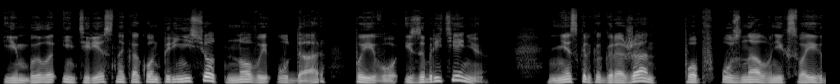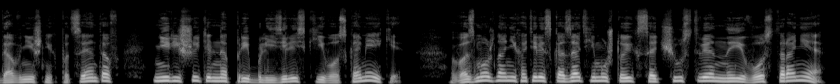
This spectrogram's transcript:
Им было интересно, как он перенесет новый удар по его изобретению. Несколько горожан, Поп узнал в них своих давнишних пациентов, нерешительно приблизились к его скамейке. Возможно, они хотели сказать ему, что их сочувствие на его стороне,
